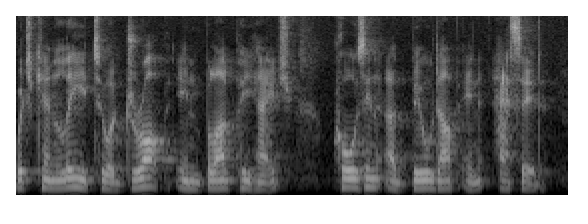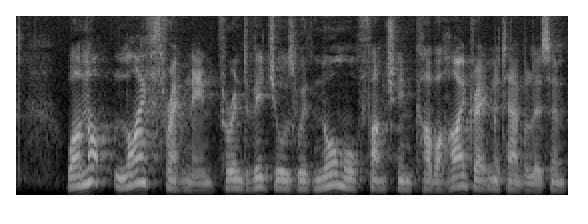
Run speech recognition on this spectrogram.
which can lead to a drop in blood pH, causing a buildup in acid. While not life threatening for individuals with normal functioning carbohydrate metabolism,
